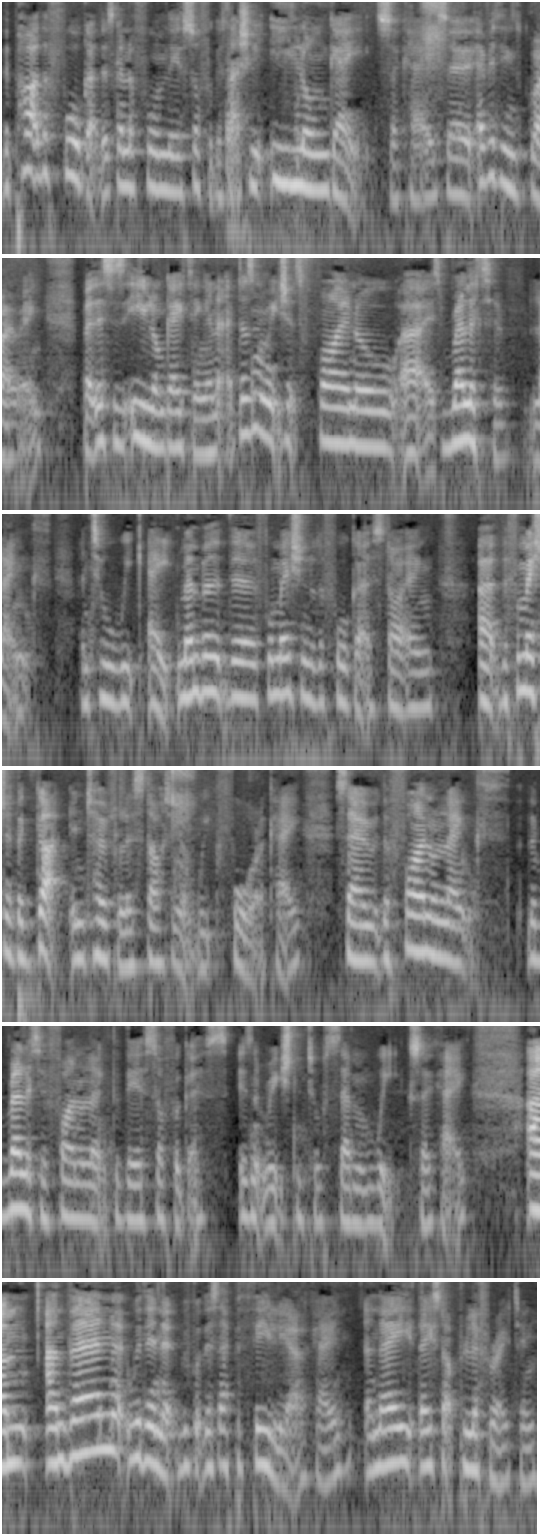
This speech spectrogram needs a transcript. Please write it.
the part of the foregut that's going to form the esophagus actually elongates. Okay, so everything's growing, but this is elongating, and it doesn't reach its final, uh, its relative length until week eight. Remember, the formation of the foregut is starting. Uh, the formation of the gut in total is starting at week four. Okay, so the final length the relative final length of the esophagus isn't reached until seven weeks, okay? Um, and then within it, we've got this epithelia, okay? And they, they start proliferating.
